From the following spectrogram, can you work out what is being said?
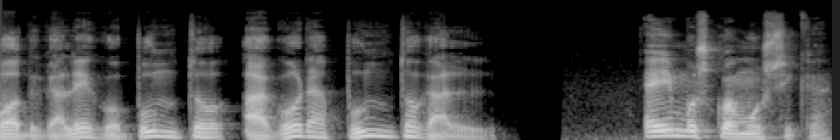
podgalego.agora.gal. E imos coa música.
